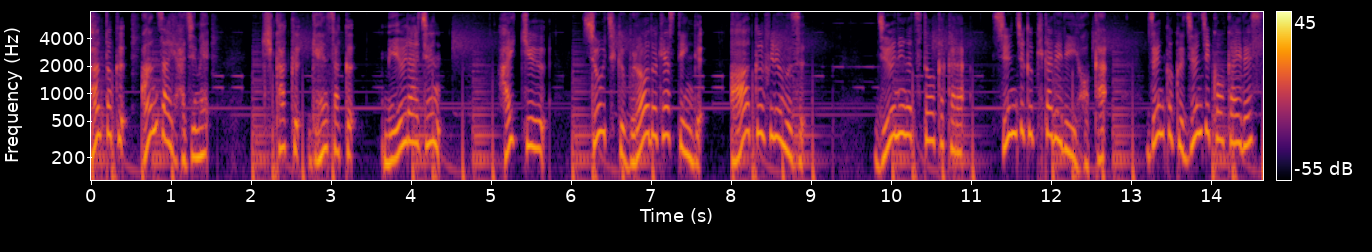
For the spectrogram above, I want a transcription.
監督安西はじめ。企画原作三浦淳。配給松竹ブロードキャスティングアークフィルムズ。12月10日から新宿ピカデリーほか全国順次公開です。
